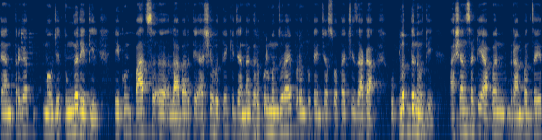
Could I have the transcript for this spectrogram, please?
त्या अंतर्गत मौजे तुंगद येथील एकूण पाच लाभार्थी असे होते की ज्यांना घरकुल मंजूर आहे परंतु त्यांच्या स्वतःची जागा उपलब्ध नव्हती. अशांसाठी आपण ग्रामपंचायत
